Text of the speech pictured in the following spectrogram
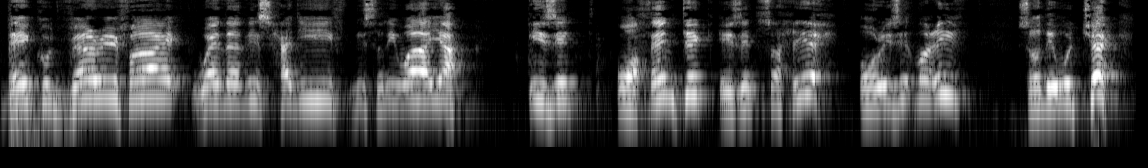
they could verify whether this hadith, this riwayah, is it authentic, is it sahih, or is it da'if? So they would check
